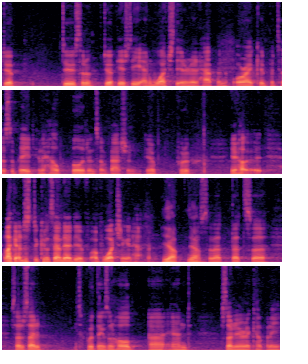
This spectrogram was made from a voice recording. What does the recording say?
do a, do sort of do a PhD and watch the internet happen, or I could participate and help build it in some fashion. You know, put a, you know, like I just couldn't stand the idea of, of watching it happen. yeah, yeah, So that that's uh, so I decided to put things on hold uh, and start an internet company,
